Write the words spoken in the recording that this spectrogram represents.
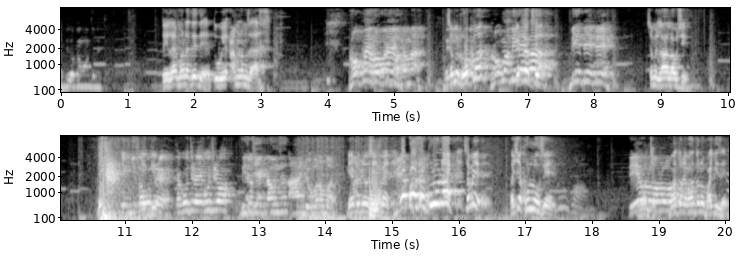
બીજો વાંધો નથી. લાય મને દે દે. તું એક આમ નામ જા. રોપમાં માં રોકમાં મામા. સમીર રોપમાં? રોકમાં બે છે? બે બે બે. સમીર લાલ આવશે. એક સો ઉતરે એક ઉતર્યો એક ઉતર્યો બીજો એક ડાઉન છે આ જો બરોબર એ ડુજો સીટ પે એ પાછળ ખુલ્લું નાખ સમીર હજી ખુલ્લું છે એ ઓલો ઓલો વાંધો નહીં વાંધો નહીં ભાગી જાય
